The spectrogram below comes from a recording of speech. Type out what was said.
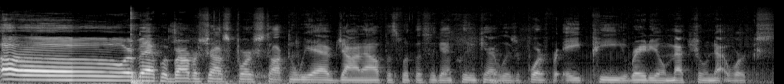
Oh, we're back with Barbershop Sports Talk, and we have John Alphas with us again, Cleveland Cavaliers reporter for AP Radio Metro Networks.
